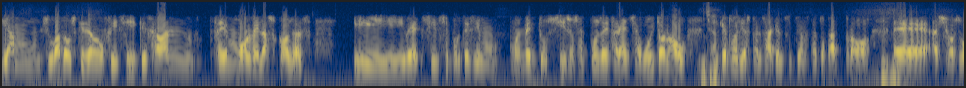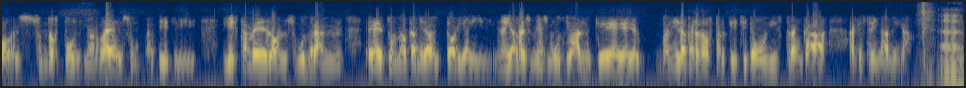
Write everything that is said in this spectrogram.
i amb jugadors que tenen ofici, que saben fer molt bé les coses i bé, si els hi portéssim, m'ho invento, 6 o 7 punts de diferència, 8 o 9, Ja. sí que podries pensar que el Sitges està tocat, però Mhm. eh, això són, són dos punts, no és res, és un partit i, i ells també doncs, voldran eh, tornar al camí de la victòria i no hi ha res més motivant que venir a perdre dos partits i que vulguis trencar aquesta dinàmica. Eh,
